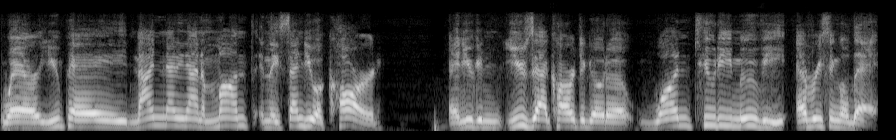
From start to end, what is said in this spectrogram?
where you pay nine ninety nine a month, and they send you a card, and you can use that card to go to one two D movie every single day.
